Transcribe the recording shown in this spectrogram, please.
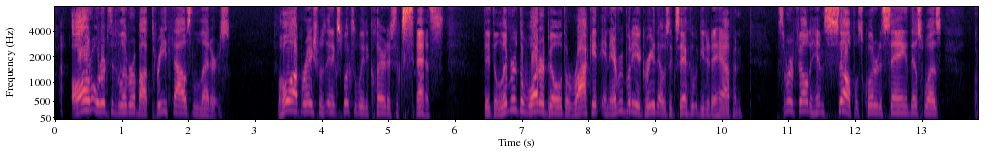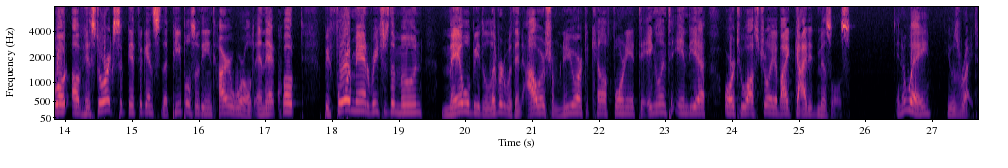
all in order to deliver about 3,000 letters. The whole operation was inexplicably declared a success. They delivered the water bill with a rocket, and everybody agreed that was exactly what needed to happen. Summerfield himself was quoted as saying this was, quote, of historic significance to the peoples of the entire world, and that, quote, before man reaches the moon, mail will be delivered within hours from New York to California to England to India or to Australia by guided missiles. In a way, he was right.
